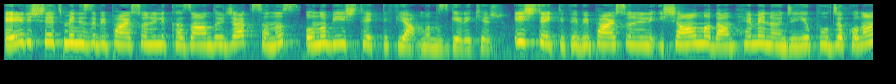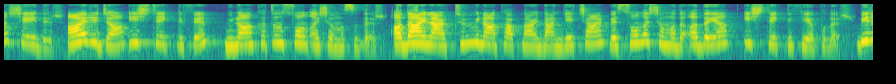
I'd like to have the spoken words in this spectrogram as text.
Eğer işletmenizde bir personeli kazandıracaksanız ona bir iş teklifi yapmanız gerekir. İş teklifi bir personeli işe almadan hemen önce yapılacak olan şeydir. Ayrıca iş teklifi mülakatın son aşamasıdır. Adaylar tüm mülakatlardan geçer ve son aşamada adaya iş teklifi yapılır. Bir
